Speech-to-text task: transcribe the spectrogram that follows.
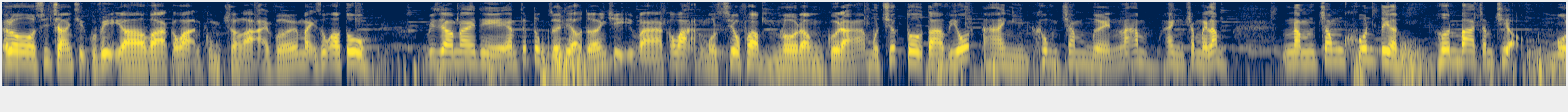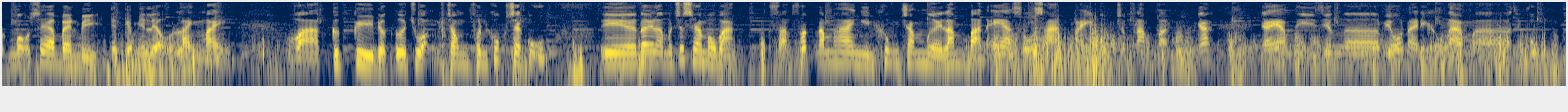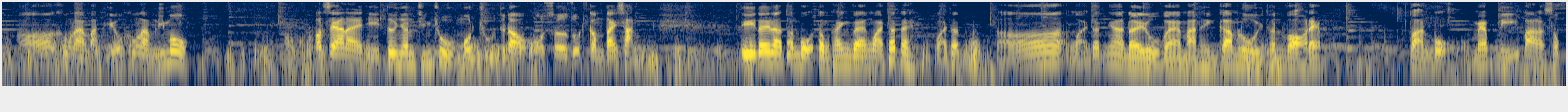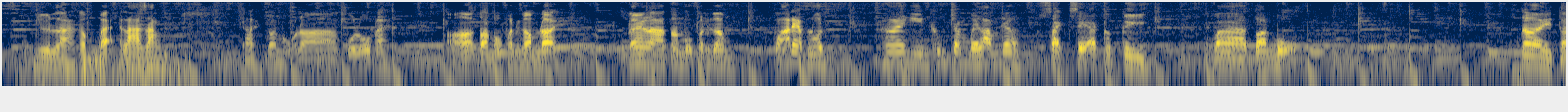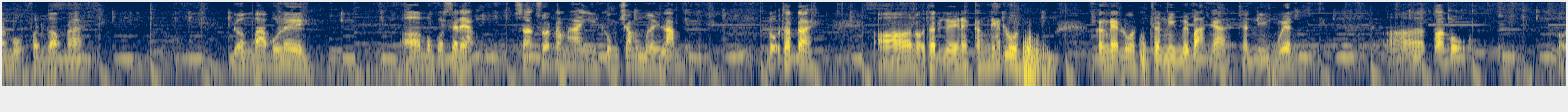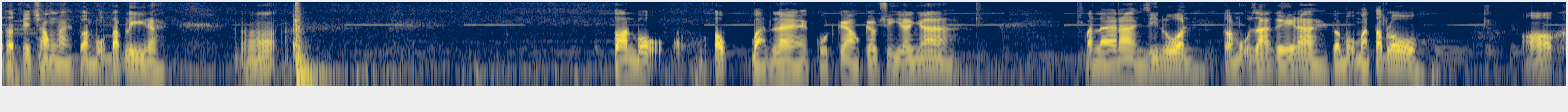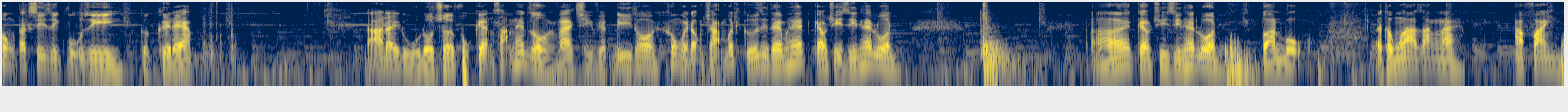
Hello, xin chào anh chị quý vị à, và các bạn cùng trở lại với Mạnh Dũng Auto. Video hôm nay thì em tiếp tục giới thiệu tới anh chị và các bạn một siêu phẩm nồi đồng cối đá Một chiếc Toyota Vios 2015-2015 Nằm trong khuôn tiền hơn 300 triệu Một mẫu xe bền bỉ, tiết kiệm nhiên liệu, lành máy Và cực kỳ được ưa chuộng trong phân khúc xe cũ. Thì đây là một chiếc xe màu bạc Sản xuất năm 2015 bản E số sàn máy 1.5 bản cục nhá. Nhà em thì riêng uh, Vios này thì không làm uh, dịch vụ Đó, không làm bản thiếu, không làm limo Con xe này thì tư nhân chính chủ, một chủ từ đầu, hồ sơ rút cầm tay sẵn. Thì đây là toàn bộ tổng thành về ngoại thất này Ngoại thất, đó, ngoại thất nhá Đầy đủ về màn hình cam lùi, thân vỏ đẹp. Toàn bộ mép mí ba là sốc cũng như là gầm bệ la răng. Đây, toàn bộ là cua lốp này. Đó, toàn bộ phần gầm đây. Đây là toàn bộ phần gầm. Quá đẹp luôn. 2015 nhá. Sạch sẽ cực kỳ. Và toàn bộ Đây toàn bộ phần gầm này. Đường ba bô lê. Đó một con xe đẹp. Sản xuất năm 2015 Nội thất đây. Đó nội thất ghế này căng đét luôn. Căng đét luôn. Trần nỉ nguyên bản nhá. Trần nỉ nguyên. Đó toàn bộ Nội thất phía trong này. Toàn bộ tắp ly này. Đó. Toàn bộ ốc bản lề cột kèo keo chỉ đây nhá. Bản lề này, zin luôn, Toàn bộ da ghế này, Toàn bộ mặt tắp lô. Đó, không taxi dịch vụ gì, Cực kỳ đẹp. Đã đầy đủ đồ chơi phụ kiện sẵn hết rồi Và chỉ việc đi thôi, Không phải động chạm bất cứ gì thêm hết, Keo chỉ zin hết luôn. Đấy, keo chỉ zin hết luôn. Toàn bộ hệ thống la răng này, A phanh,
